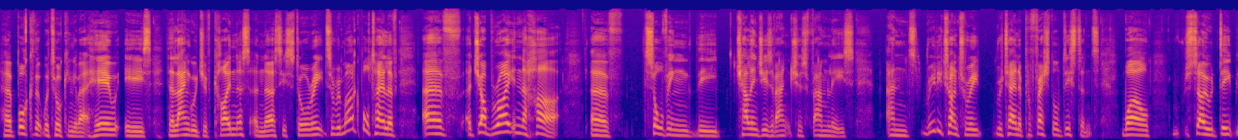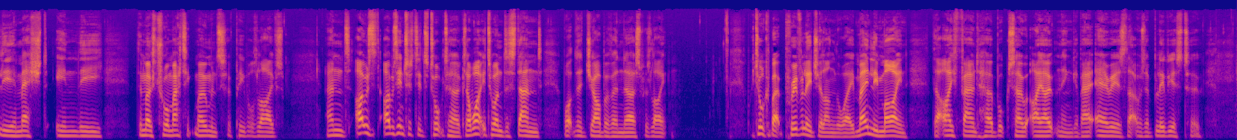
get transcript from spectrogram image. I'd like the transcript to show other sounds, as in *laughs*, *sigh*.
Her book that we're talking about here is The Language of Kindness, a nurse's story. It's a remarkable tale of, of a job right in the heart of solving the challenges of anxious families and really trying to re- retain a professional distance while so deeply enmeshed in the the most traumatic moments of people's lives. And I was I was interested to talk to her because I wanted to understand what the job of a nurse was like. We talk about privilege along the way, mainly mine, that I found her book so eye opening about areas that I was oblivious to.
